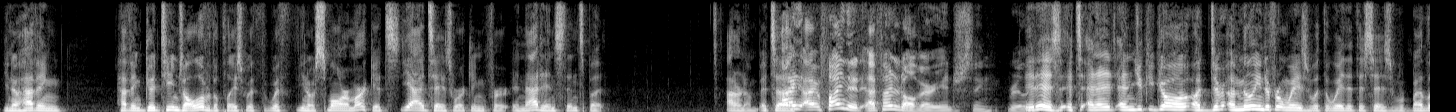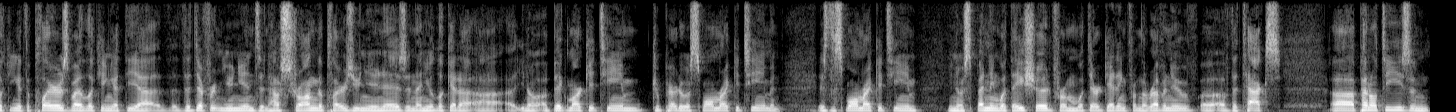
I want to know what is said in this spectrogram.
you know, having having good teams all over the place with with you know smaller markets. Yeah, I'd say it's working for in that instance, but I don't know. It's a, I, I find it I find it all very interesting. Really, it is. It's and it, and you could go a, a, million different ways with the way that this is by looking at the players, by looking at the, uh, the, the different unions and how strong the players union is, and then you look at a, a, you know a big market team compared to a small market team, and is the small market team you know spending what they should from what they're getting from the revenue uh, of the tax uh, penalties, and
